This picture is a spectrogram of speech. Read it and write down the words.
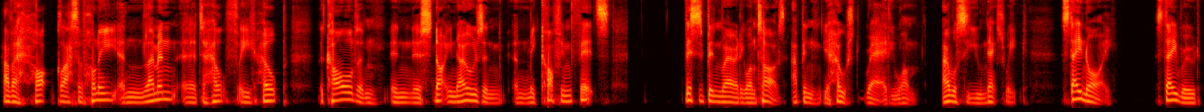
have a hot glass of honey and lemon uh, to hopefully help the cold and in the snotty nose and, and me coughing fits. This has been Rare Eddie One Talks. I've been your host, Rare Eddie One. I will see you next week. Stay naughty, stay rude,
